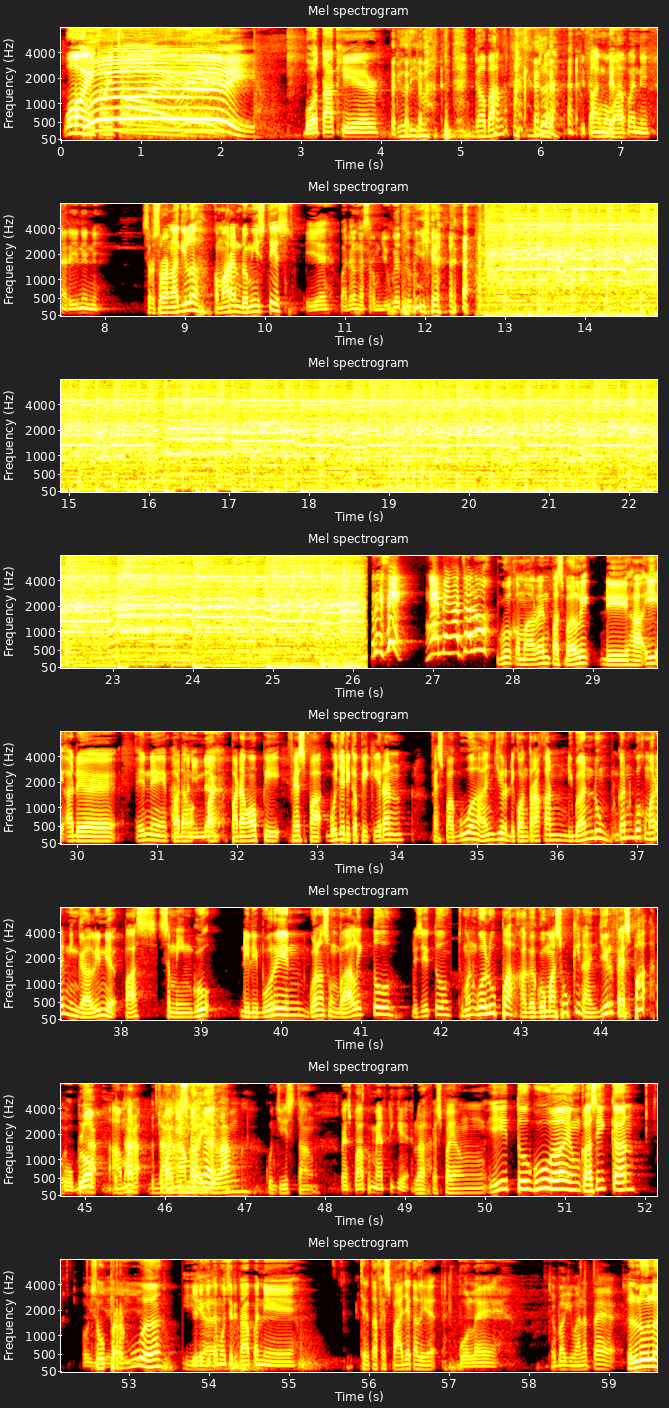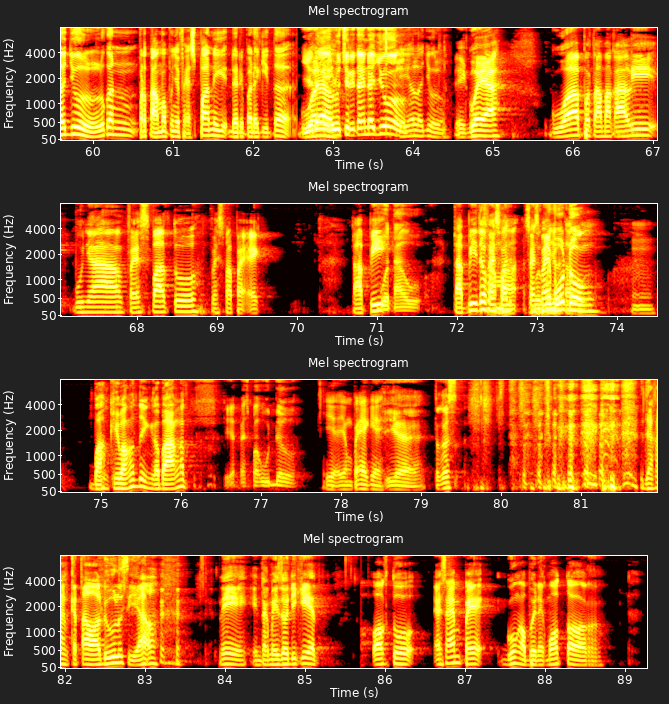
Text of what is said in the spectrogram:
Woi, coy coy. Botak here. Geli banget. Gak banget. Gila. Kita ngomong apa nih hari ini nih? Seru-seruan lagi lah. Kemarin udah mistis. Iya, padahal nggak serem juga tuh. Iya. Gue kemarin pas balik di HI ada ini padang Ninda. pad- padang ngopi Vespa. Gue jadi kepikiran Vespa gua anjir di kontrakan di Bandung. Kan gue kemarin ninggalin ya pas seminggu diliburin. Gue langsung balik tuh di situ. Cuman gue lupa kagak gue masukin anjir Vespa. Goblok. Aman. Bentar aman. juga hilang. Kunci stang. Vespa apa Matic ya? Lah Vespa yang itu gua yang klasikan. Oh, iya, Super iya, iya. gua. Jadi Iya. kita mau cerita apa nih? cerita Vespa aja kali ya. Boleh. Coba gimana teh? Lu lah Jul, lu kan pertama punya Vespa nih daripada kita. Iya dah, lu ceritain dah Jul. Iyalah Jul. Nih gue ya. Gua pertama kali punya Vespa tuh Vespa PX. Tapi Gue tahu. tapi itu Sama, Vespa sebab Vespanya bodong. Hmm. Bangke banget nih, nggak banget. Ya Vespa Udel. Iya yang PX ya. Iya, terus jangan ketawa dulu sih Al. Nih, intermezzo dikit. Waktu SMP, gue nggak boleh naik motor.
